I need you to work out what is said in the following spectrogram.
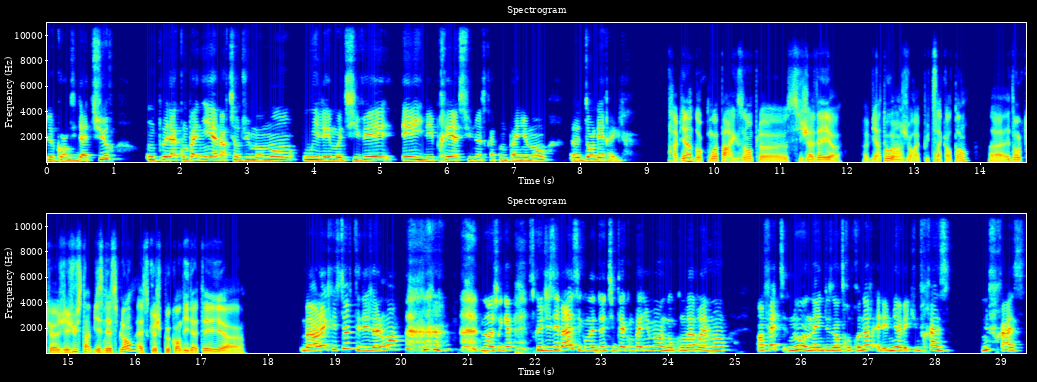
de candidature, on peut l'accompagner à partir du moment où il est motivé et il est prêt à suivre notre accompagnement euh, dans les règles. Très bien. Donc moi, par exemple, euh, si j'avais bientôt, hein, j'aurai plus de 50 ans, donc j'ai juste un business plan. Est-ce que je peux candidater bah là, Christophe, t'es déjà loin. non, je regarde. Ce que je disais par là, c'est qu'on a deux types d'accompagnement. Donc, on va vraiment... En fait, nous, on a une des entrepreneurs, elle est venue avec une phrase. Une phrase.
